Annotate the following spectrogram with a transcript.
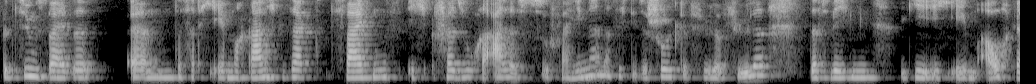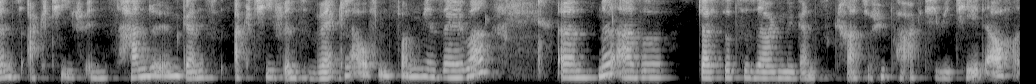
Beziehungsweise, ähm, das hatte ich eben noch gar nicht gesagt, zweitens, ich versuche alles zu verhindern, dass ich diese Schuldgefühle fühle. Deswegen gehe ich eben auch ganz aktiv ins Handeln, ganz aktiv ins Weglaufen von mir selber. Ähm, ne, also, dass sozusagen eine ganz krasse Hyperaktivität auch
